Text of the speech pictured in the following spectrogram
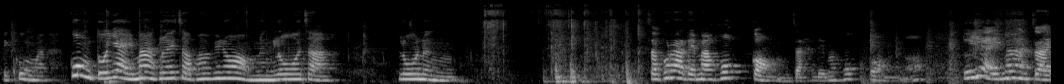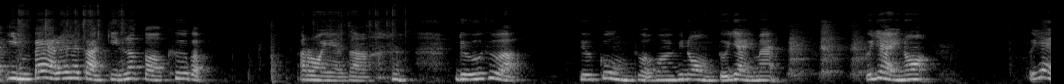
ได้กุ้งมา กุ้งตัวใหญ่มากเลยจ้ะพ่อพี่น้องหนึ่งโลจ้ะโลหนึ่ง ซากุระได้มาหกกล่องจ้ะได้มาหกกล่องเนาะตัวใหญ่มากจ้ะอิ่มแป้เลยละจ้ะกินแล้วก็คือแบบอร่อยอะจ้ะดูคือแบบดูกุ้งถั่วพ่อพี่น้องตัวใหญ่มากตัวใหญ่เนาะตัวใหญ่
